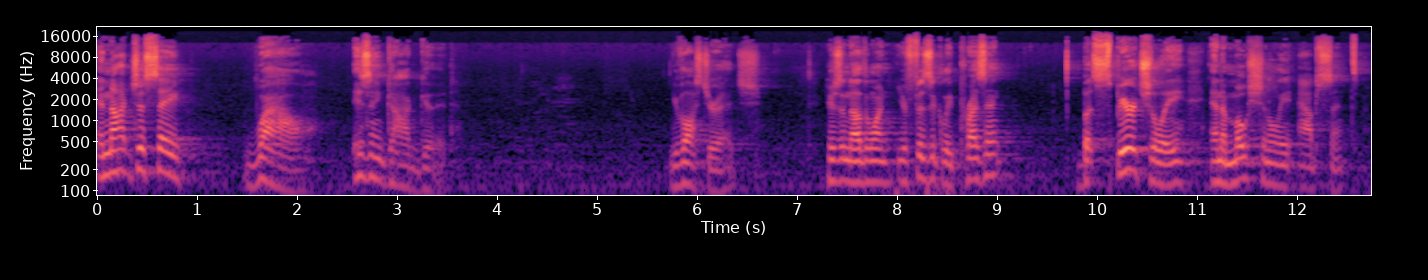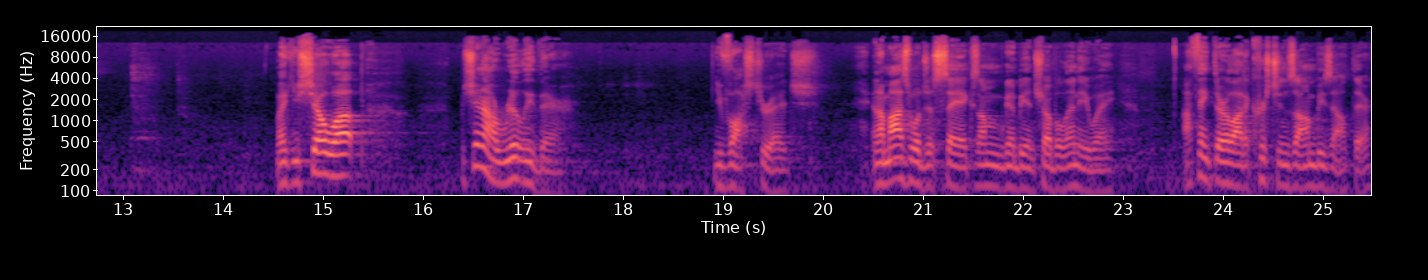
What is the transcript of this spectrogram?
And not just say, wow, isn't God good? You've lost your edge. Here's another one you're physically present, but spiritually and emotionally absent. Like you show up, but you're not really there. You've lost your edge. And I might as well just say it because I'm going to be in trouble anyway. I think there are a lot of Christian zombies out there.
